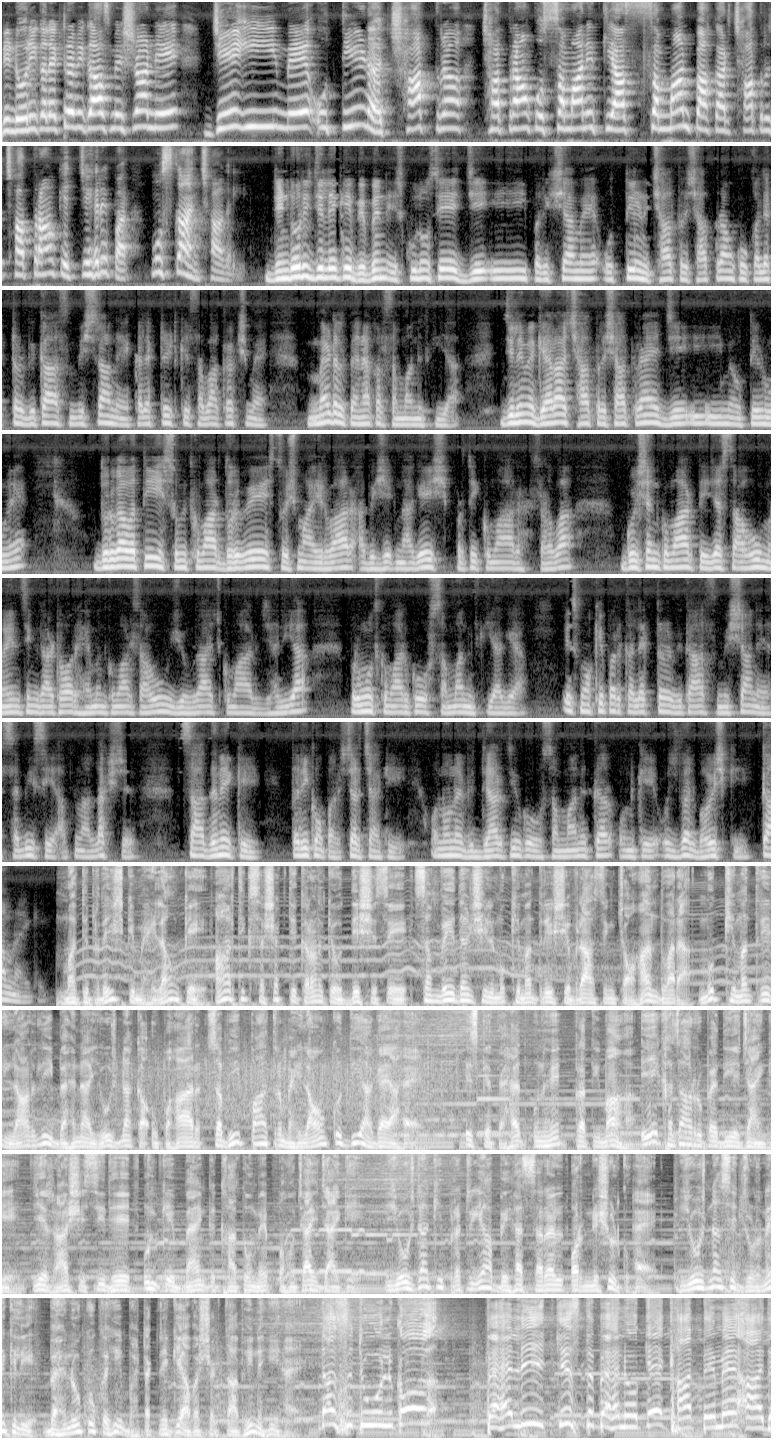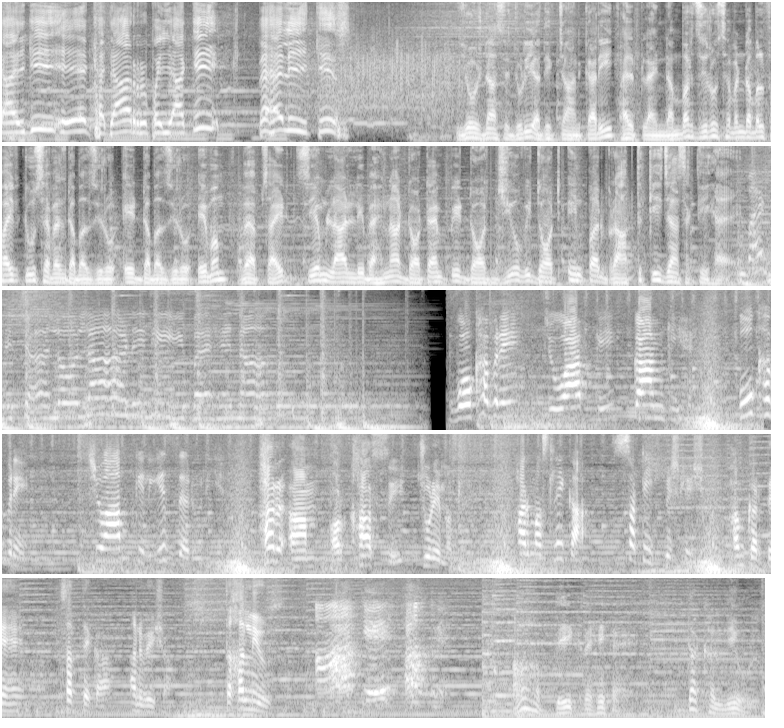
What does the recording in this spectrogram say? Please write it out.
Dindori collector विकास मिश्रा ने JEE में उत्तीर्ण छात्र, छात्राओं को सम्मानित किया। सम्मान पाकर छात्र छात्राओं के चेहरे पर मुस्कान छा गई। डिंडोरी ज़िले के विभिन्न स्कूलों से जेईई परीक्षा में उत्तीर्ण छात्र छात्राओं को कलेक्टर विकास मिश्रा ने कलेक्ट्रेट के सभा कक्ष में मेडल पहनाकर सम्मानित किया। ज़िले में ग्यारह छात्र छात्राएँ जेईई में उत्तीर्ण हुए। दुर्गावती, सुमित कुमार धुर्वे सुषमा अहिरवार, अभिषेक नागेश, प्रतीक कुमार सड़वा गुलशन कुमार, तेजस साहू, महेंद्र सिंह राठौर, हेमंत कुमार साहू, युवराज कुमार झरिया, प्रमोद कुमार को सम्मानित किया गया। इस मौके पर कलेक्टर विकास मिश्रा ने सभी से अपना लक्ष्य साधने के तरीकों पर चर्चा की। उन्होंने विद्यार्थियों को सम्मानित कर उनके उज्जवल भविष्य की कामनाएँ की। मध्य प्रदेश की महिलाओं के आर्थिक सशक्तिकरण के उद्देश्य से संवेदनशील मुख्यमंत्री शिवराज सिंह चौहान द्वारा मुख्यमंत्री लाडली बहना योजना का उपहार सभी पात्र महिलाओं को दिया गया है। इसके तहत उन्हें प्रति माह एक हज़ार रूपए दिए जाएँगे। ये राशि सीधे उनके बैंक खातों में पहुंचाई जाएगी। योजना की प्रक्रिया बेहद सरल और निशुल्क है। योजना से जुड़ने के लिए बहनों को कहीं भटकने की आवश्यकता भी नहीं है। 10 जून को पहली किस्त बहनों के खाते में आ जाएगी एक हज़ार रुपया की पहली किस्त। योजना से जुड़ी अधिक जानकारी helpline number zero seven double five two seven double zero eight double zero एवं website C M Ladli Behna dot M P dot G O V dot in आरोप प्राप्त की जा सकती है। चलो बहना। वो खबरें जो आपके काम की है। वो खबरें जो आपके लिए ज़रूरी है। हर आम और खास से जुड़े मसले। हर मसले का सटीक विश्लेषण। हम करते हैं सत्य का अन्वेषण। दखल न्यूज़। आपके हक में। आप देख रहे हैं दखल न्यूज़।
